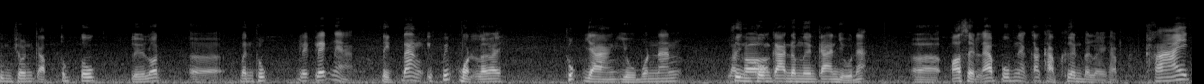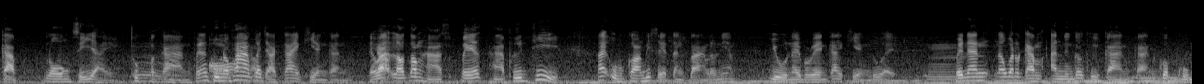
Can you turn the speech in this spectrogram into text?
ชุมชนกับตุ๊กๆ หรือรถเอ่อบรรทุกเล็กๆเนี่ยติดตั้งอีกฟิปหมดเลย ทุกอย่างอยู่บนนั้นแล้วก็ซึ่งโครงการดำเนินการอยู่นะเออ พอเสร็จแล้วปุ๊บเนี่ยก็ขับเคลื่อนไปเลยครับ คล้ายกับโรงสีใหญ่ทุกประการ เพราะฉะนั้นคุณภาพก็จะใกล้เคียงกัน แต่ว่าเราต้องหาสเปซหาพื้นที่ให้อุปกรณ์พิเศษต่างๆแล้วเนี่ยอยู่ในบริเวณใกล้เคียงด้วยอืมเพราะฉะนั้นนวัตกรรมอันหนึงก็คือการการควบคุม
